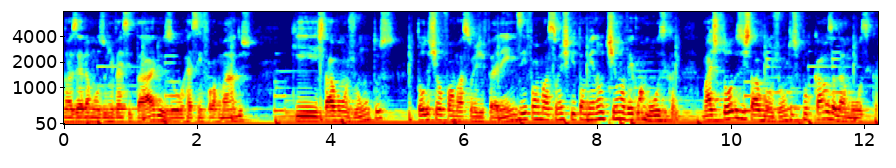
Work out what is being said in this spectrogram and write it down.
Nós éramos universitários ou recém-formados que estavam juntos Todos tinham formações diferentes e formações que também não tinham a ver com a música, mas todos estavam juntos por causa da música.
